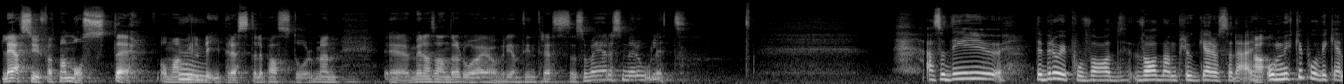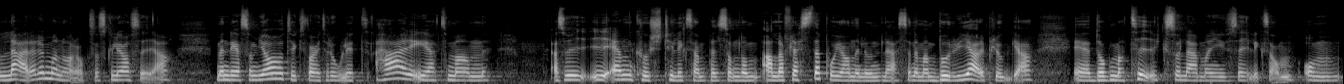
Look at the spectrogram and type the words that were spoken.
läser ju för att man måste om man mm. vill bli präst eller pastor, men eh, medan andra då är av rent intresse. Så vad är det som är roligt? Alltså det, är ju, det beror ju på vad, vad man pluggar och sådär. Ja. Och mycket på vilka lärare man har också skulle jag säga. Men det som jag har tyckt varit roligt här är att man Alltså i, i, en kurs till exempel som de allra flesta på Johannelund läser när man börjar plugga eh, dogmatik så lär man ju sig liksom om,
